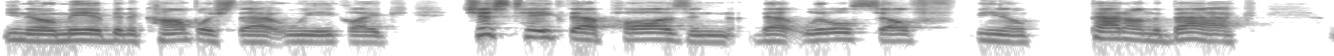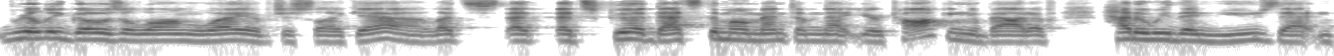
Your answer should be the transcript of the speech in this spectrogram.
you know may have been accomplished that week. Like just take that pause and that little self you know pat on the back really goes a long way of just like yeah let's that that's good. That's the momentum that you're talking about of how do we then use that and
